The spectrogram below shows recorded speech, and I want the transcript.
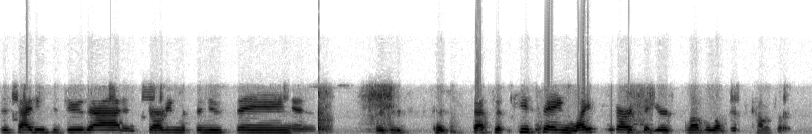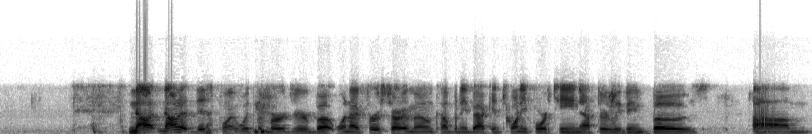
deciding to do that and starting with the new thing? And because that's what he's saying, life starts at your level of discomfort. Not not at this point with the merger, but when I first started my own company back in 2014 after leaving Bose, um,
